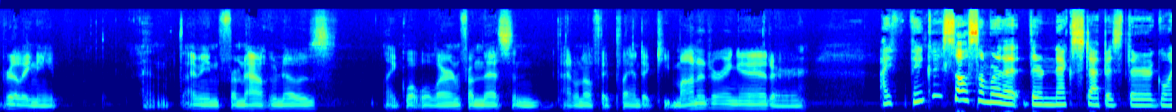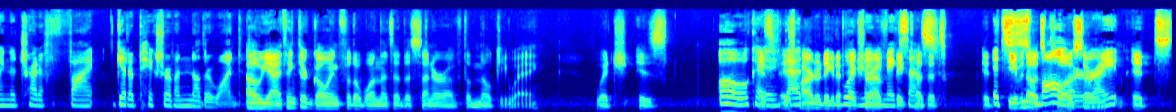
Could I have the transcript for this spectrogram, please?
really neat. And I mean, from now, who knows, like what we'll learn from this? And I don't know if they plan to keep monitoring it or. I think I saw somewhere that their next step is they're going to try to find get a picture of another one. Oh yeah, I think they're going for the one that's at the center of the Milky Way, which is Oh, okay. it's, it's harder to get a picture of because sense. it's it, It's even though it's closer, right? it's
